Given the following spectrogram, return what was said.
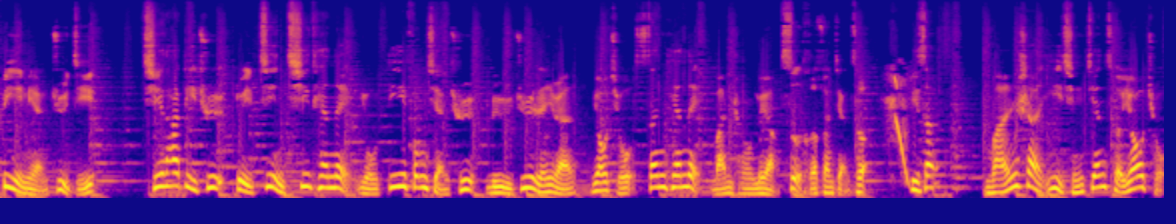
避免聚集。其他地区对近七天内有低风险区旅居人员，要求三天内完成两次核酸检测。第三。完善疫情监测要求，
